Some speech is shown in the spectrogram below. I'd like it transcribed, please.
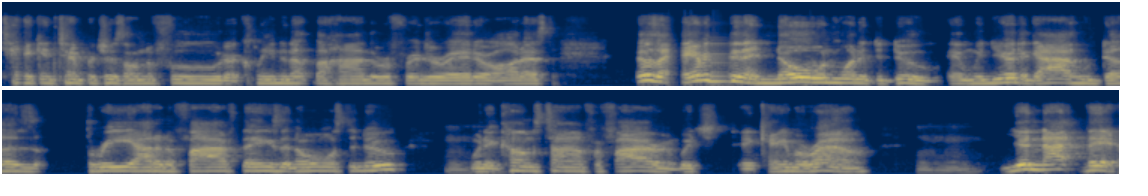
taking temperatures on the food or cleaning up behind the refrigerator or all that. Stuff. It was like everything that no one wanted to do. And when you're the guy who does three out of the five things that no one wants to do, mm-hmm. when it comes time for firing, which it came around, mm-hmm. you're not there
